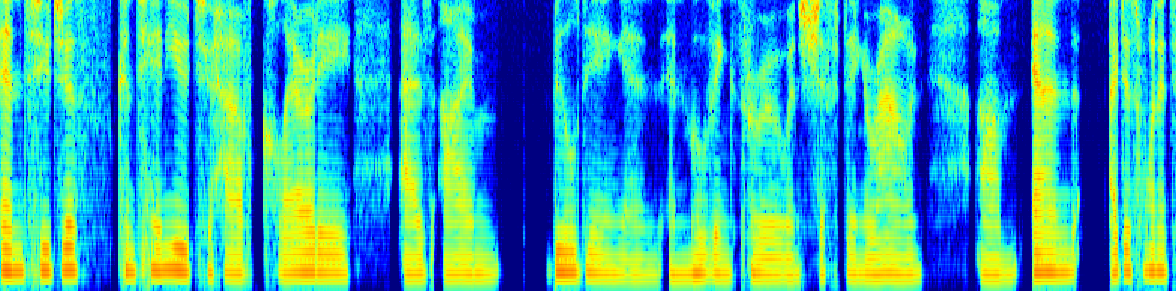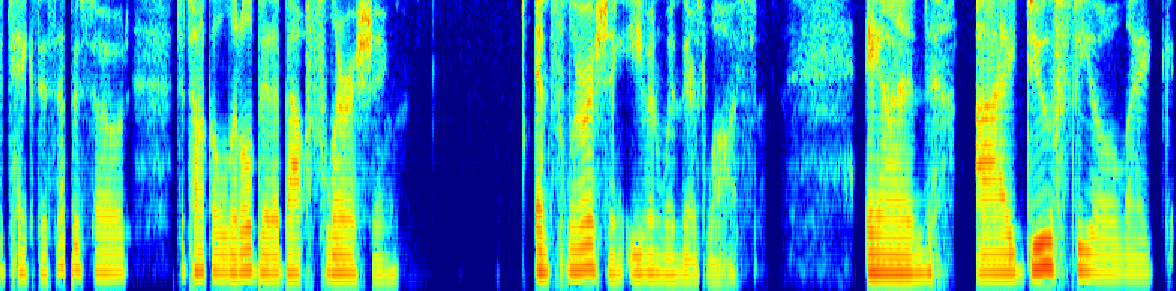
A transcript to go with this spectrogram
and to just continue to have clarity as I'm building and and moving through and shifting around. Um, and I just wanted to take this episode to talk a little bit about flourishing and flourishing even when there's loss. And I do feel like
